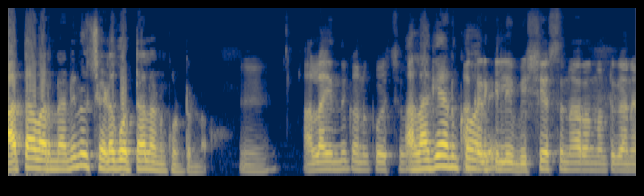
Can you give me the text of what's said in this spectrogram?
వాతావరణాన్ని నువ్వు చెడగొట్టాలనుకుంటున్నావు. అలా ఎందుకు అనుకోవచ్చు? అలాగే అనుకోవాలి. విష్ చేస్తున్నారు అన్నట్టుగానే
